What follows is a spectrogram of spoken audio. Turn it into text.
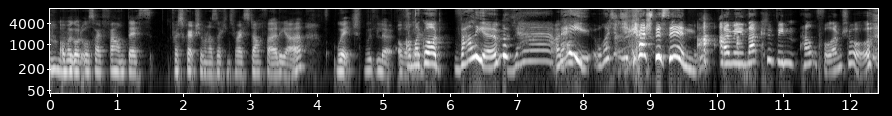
Oh my mm-hmm. god! Also, I found this prescription when I was looking through my stuff earlier, which would look. Oh my, oh my god, Valium? Yeah, I Mate, why didn't you cash this in? I mean, that could have been helpful, I'm sure.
